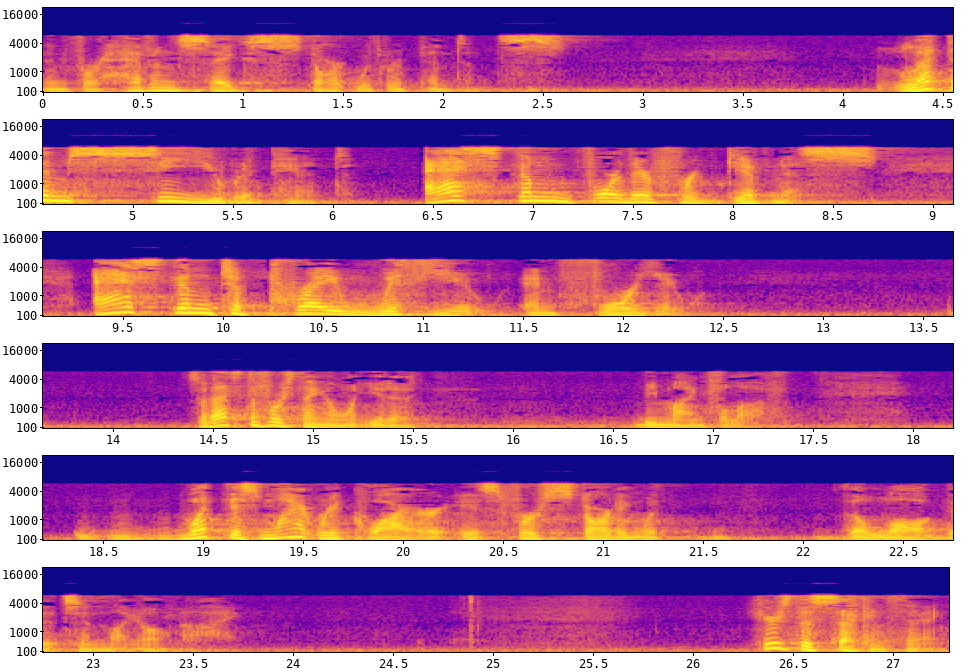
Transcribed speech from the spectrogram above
then for heaven's sake, start with repentance. Let them see you repent. Ask them for their forgiveness. Ask them to pray with you and for you. So that's the first thing I want you to be mindful of. What this might require is first starting with the log that's in my own eye. Here's the second thing.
